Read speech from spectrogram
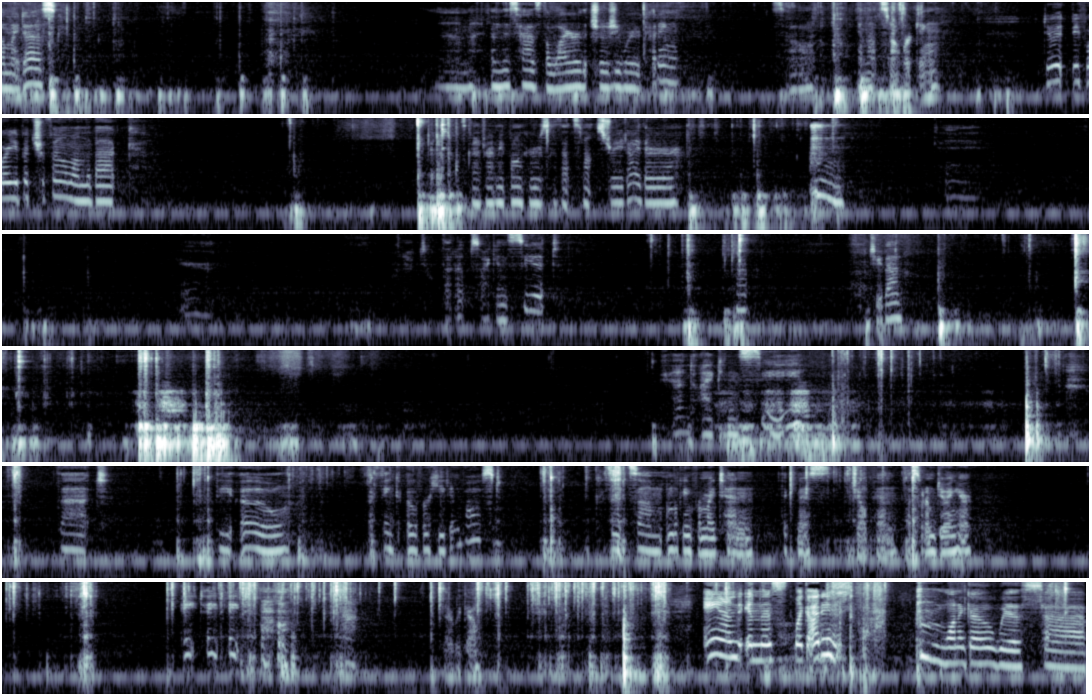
on my desk. Um, and this has the wire that shows you where you're cutting. So, and that's not working. Do it before you put your foam on the back. It's gonna drive me bonkers because that's not straight either. okay. Here. Tilt that up so See it. Too bad. And I can see that the O, I think, overheat embossed. Um, I'm looking for my 10 thickness gel pen. That's what I'm doing here. Eight, eight, eight. there we go. And in this, like, I didn't want to go with uh,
